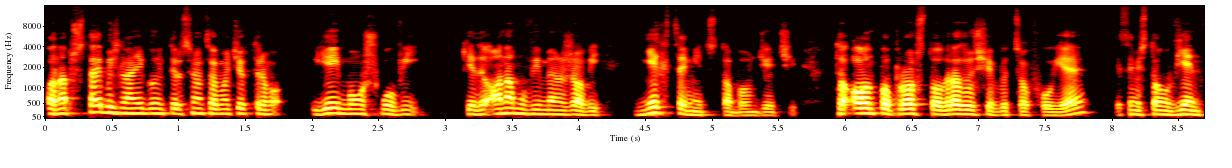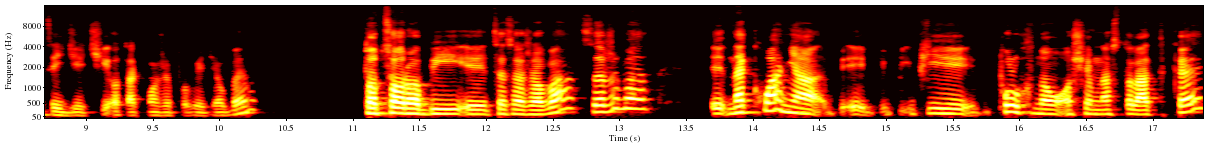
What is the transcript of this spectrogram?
ona przestaje być dla niego interesująca w momencie, w którym jej mąż mówi, kiedy ona mówi mężowi, nie chcę mieć z tobą dzieci, to on po prostu od razu się wycofuje, mieć z tobą więcej dzieci, o tak może powiedziałbym. To, co robi y, cesarzowa? Cesarzowa y, nakłania pi- pi- pi- pulchną osiemnastolatkę,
